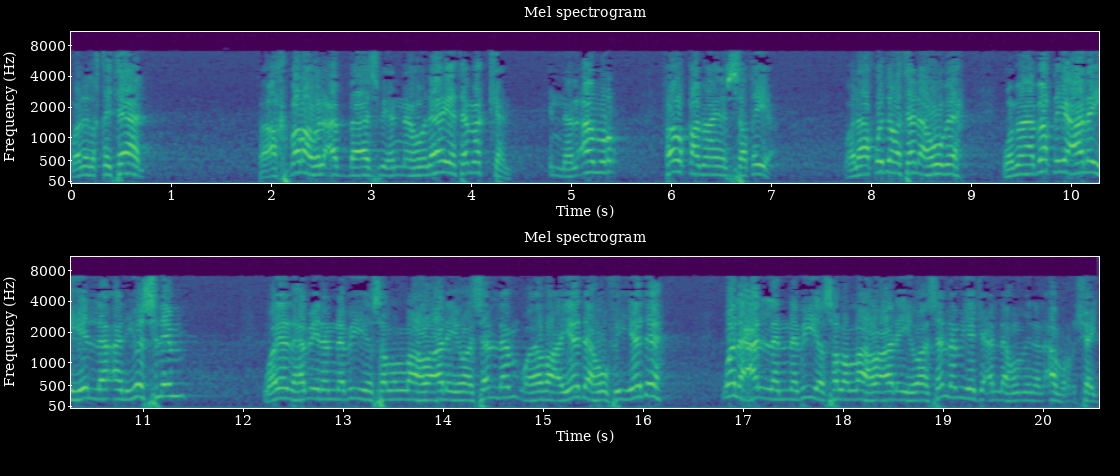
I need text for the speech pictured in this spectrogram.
وللقتال. فأخبره العباس بأنه لا يتمكن إن الأمر فوق ما يستطيع ولا قدرة له به وما بقي عليه إلا أن يسلم ويذهب إلى النبي صلى الله عليه وسلم ويضع يده في يده ولعل النبي صلى الله عليه وسلم يجعل له من الأمر شيء.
